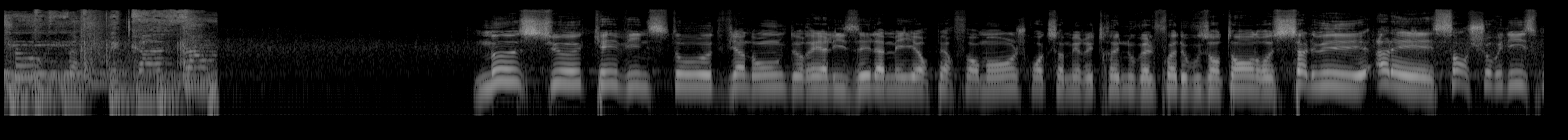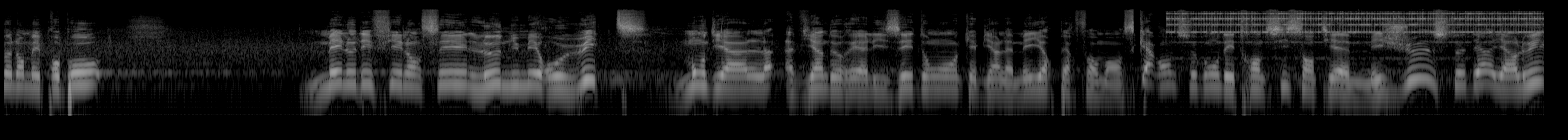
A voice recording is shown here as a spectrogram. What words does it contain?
Truth. Because I'm Monsieur Kevin Stott vient donc de réaliser la meilleure performance. Je crois que ça mériterait une nouvelle fois de vous entendre saluer, allez, sans chauvinisme dans mes propos. Mais le défi est lancé. Le numéro 8 mondial vient de réaliser donc eh la meilleure performance. 40 secondes et 36 centièmes. Mais juste derrière lui,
